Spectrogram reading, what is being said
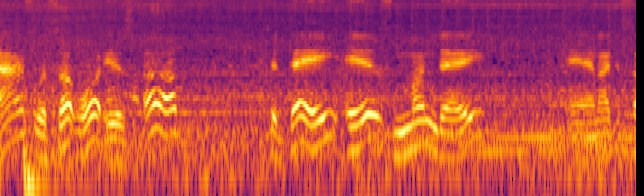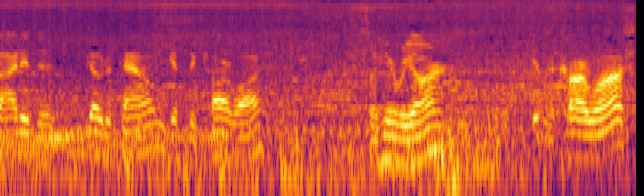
guys, what's up? What is up? Today is Monday, and I decided to go to town, get the car washed. So here we are, getting the car washed.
